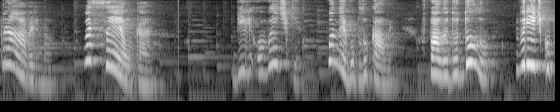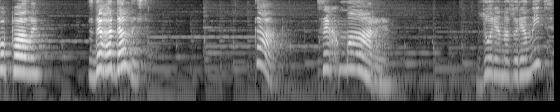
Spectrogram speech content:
Правильно, веселка. Білі овечки по небу блукали, впали додолу, в річку попали. Здогадались? Так, це хмари. Зоряна зоряниця,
